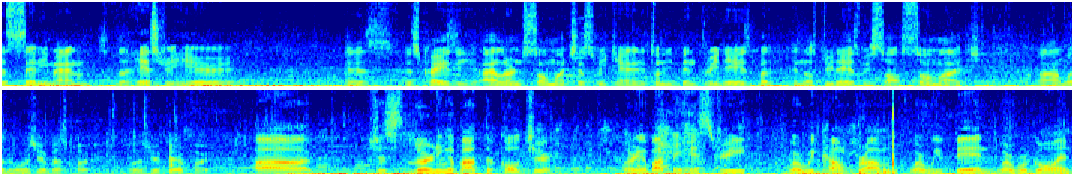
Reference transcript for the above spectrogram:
this city, man, the history here is is crazy. I learned so much this weekend. It's only been three days, but in those three days we saw so much. Um, what, what was your best part? What was your favorite part? Uh, just learning about the culture, learning about the history, where we come from, where we've been, where we're going,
